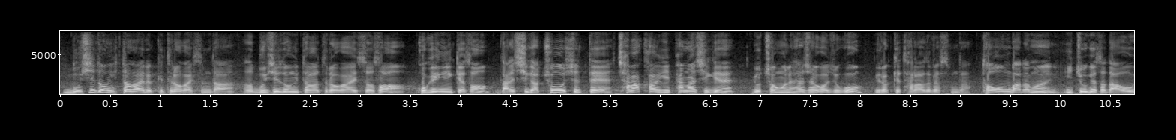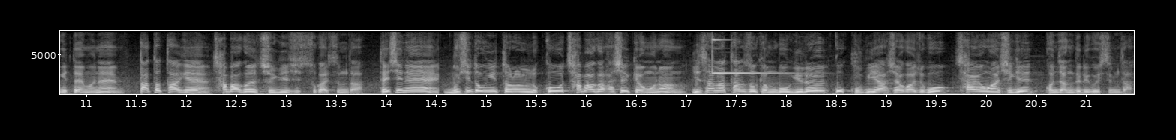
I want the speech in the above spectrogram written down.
무시동 히터가 이렇게 들어가 있습니다. 그래서 무시동 히터가 들어가 있어서 고객님께서 날씨가 추우실 때 차박하기 편하시게 요청을 하셔가지고 이렇게 달아드렸습니다. 더운 바람은 이쪽에서 나오기 때문에 따뜻하게 차박을 즐기실 수가 있습니다. 대신에 무시동 히터를 넣고 차박을 하실 경우는 이산화탄소 경보기를 꼭 구비하셔가지고 사용하시길 권장드리고 있습니다.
